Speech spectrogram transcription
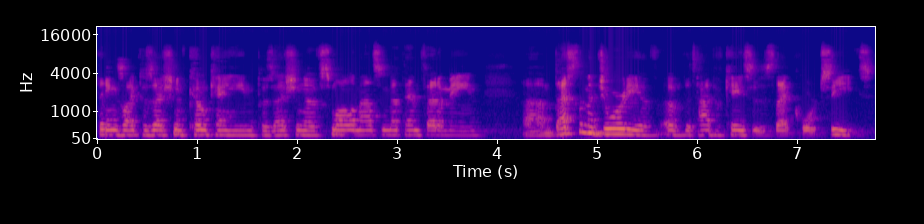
things like possession of cocaine, possession of small amounts of methamphetamine. Um, that's the majority of, of the type of cases that court sees.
